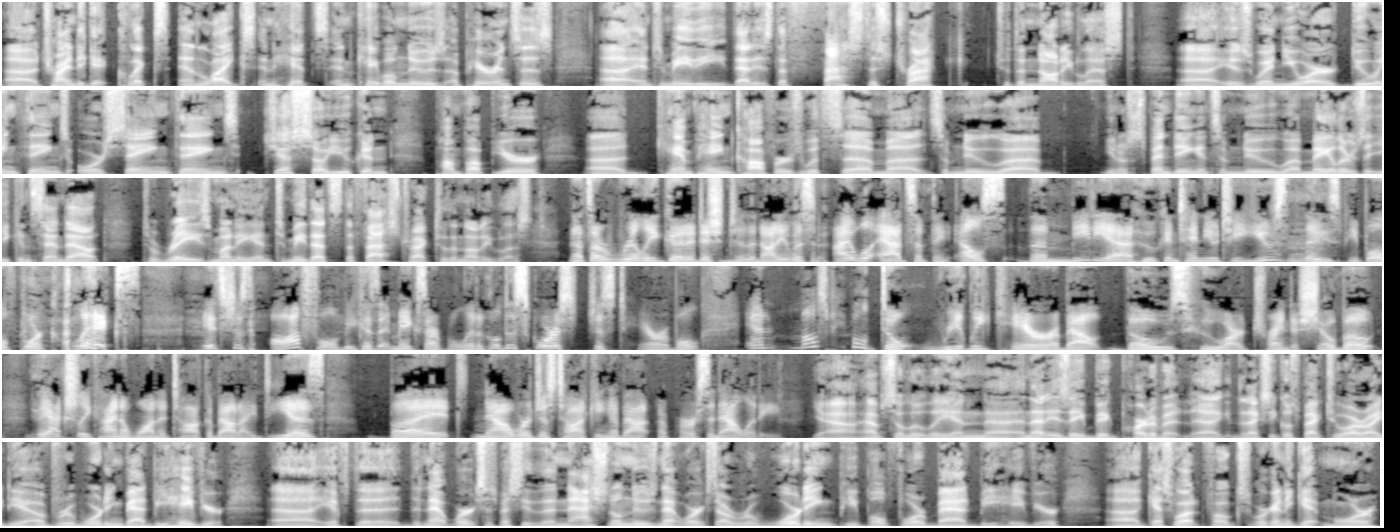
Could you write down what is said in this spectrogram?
Uh, trying to get clicks and likes and hits and cable news appearances. Uh, and to me, the, that is the fastest track to the naughty list. Uh, is when you are doing things or saying things just so you can pump up your uh, campaign coffers with some uh, some new uh, you know spending and some new uh, mailers that you can send out to raise money. And to me, that's the fast track to the naughty list. That's a really good addition to the naughty list. And I will add something else the media who continue to use these people for clicks. It's just awful because it makes our political discourse just terrible. And most people don't really care about those who are trying to showboat. They actually kind of want to talk about ideas, but now we're just talking about a personality. Yeah, absolutely, and uh, and that is a big part of it. Uh, that actually goes back to our idea of rewarding bad behavior. Uh, if the the networks, especially the national news networks, are rewarding people for bad behavior, uh, guess what, folks? We're going to get more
